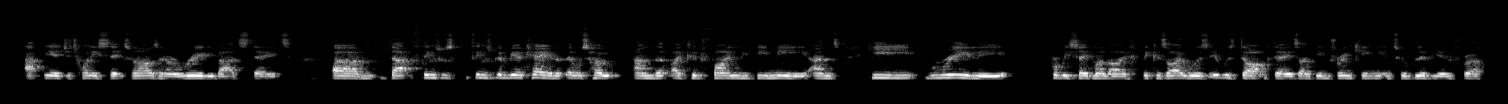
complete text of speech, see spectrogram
at the age of 26 when I was in a really bad state um, that things was things were going to be okay and that there was hope and that I could finally be me. And he really probably saved my life because I was it was dark days. I'd been drinking into oblivion for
